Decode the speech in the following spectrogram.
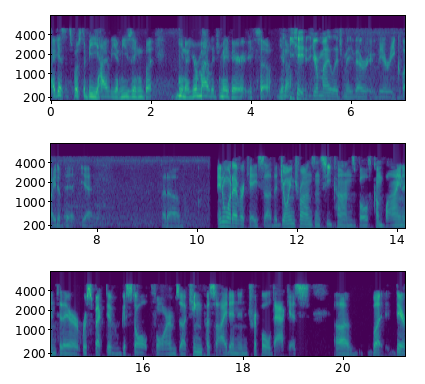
I guess it's supposed to be highly amusing, but you know your mileage may vary. So you know. Yeah, your mileage may vary vary quite a bit, yeah. But um, in whatever case, uh, the Jointrons and Seacons both combine into their respective Gestalt forms, uh, King Poseidon and Tripledacus. Uh, but their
